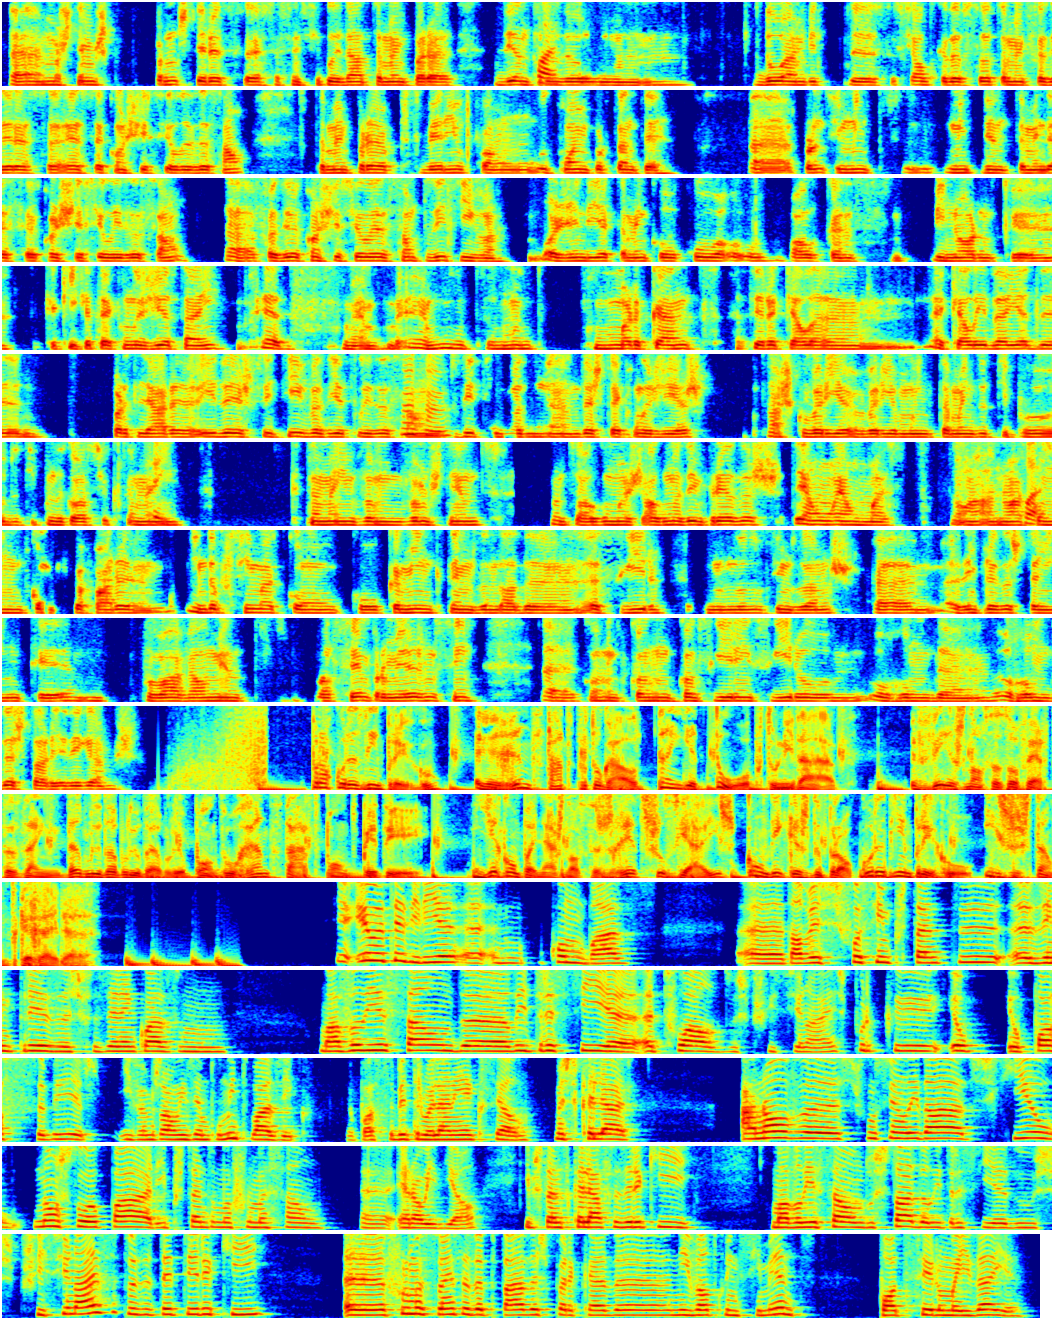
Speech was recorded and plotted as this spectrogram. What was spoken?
uh, mas temos que nos ter esse, essa sensibilidade também para dentro claro. do, do âmbito de, social de cada pessoa também fazer essa, essa consciencialização também para perceberem o quão, o quão importante é. Uh, pronto, e muito, muito dentro também dessa consciencialização, a fazer a consciencialização positiva. Hoje em dia, também com, com o, o, alcance enorme que, que aqui que a tecnologia tem, é, é, é muito, muito marcante ter aquela, aquela ideia de partilhar ideias positivas e a utilização uhum. positiva das tecnologias. Acho que varia, varia muito também do tipo, do tipo de negócio que também, que também vamos, vamos tendo. Pronto, algumas, algumas empresas é um, é um must. Não há, não há claro. como, como, escapar, ainda por cima, com, com o caminho que temos andado a, a seguir nos últimos anos. Uh, as empresas têm que, provavelmente, ou sempre mesmo, sim, uh, com, com, conseguirem seguir o, o, rumo da, o rumo da história, digamos. Procuras emprego? A Randstad Portugal tem a tua oportunidade. Vê as nossas ofertas em www.randstad.pt e acompanha as nossas redes sociais com dicas de procura de emprego e gestão de carreira. Eu até diria, eh, como base, uh, talvez fosse importante as empresas fazerem quase um, uma avaliação da literacia atual dos profissionais, porque eu, eu posso saber, e vamos dar um exemplo muito básico, eu posso saber trabalhar em Excel, mas se calhar há novas funcionalidades que eu não estou a par e, portanto, uma formação uh, era o ideal. E, portanto, se calhar fazer aqui uma avaliação do estado da literacia dos profissionais e depois até ter aqui uh, formações adaptadas para cada nível de conhecimento. Pode ser uma ideia.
